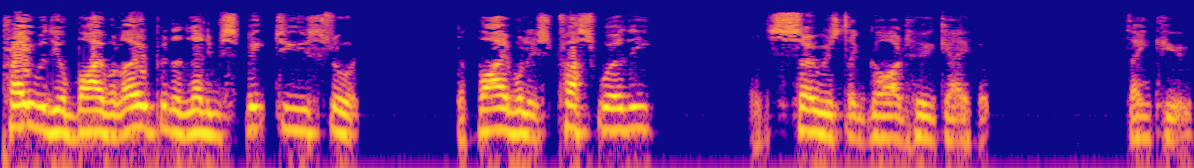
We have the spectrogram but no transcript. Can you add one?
Pray with your Bible open and let Him speak to you through it. The Bible is trustworthy and so is the God who gave it. Thank you.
